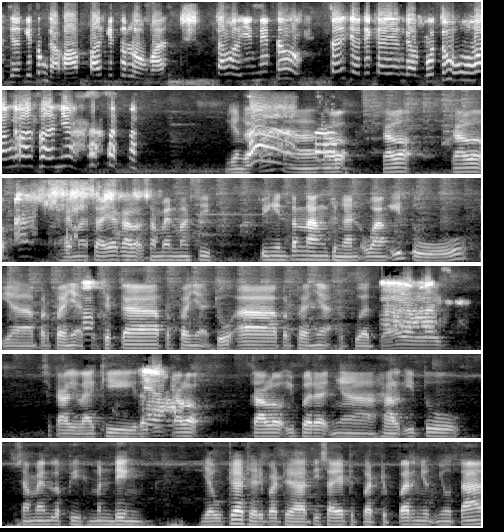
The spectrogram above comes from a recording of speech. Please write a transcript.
aja gitu nggak apa-apa gitu loh mas. Kalau ini tuh saya jadi kayak nggak butuh uang rasanya. ya nggak apa kalau kalau kalau hemat saya kalau sampean masih pingin tenang dengan uang itu ya perbanyak Ah. sedekah perbanyak doa perbanyak berbuat Iya, baik Mas. sekali lagi tapi Iya. kalau kalau ibaratnya hal itu sampean lebih mending ya udah daripada hati saya debar-debar nyut-nyutan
